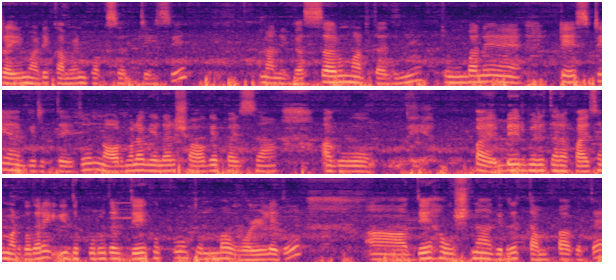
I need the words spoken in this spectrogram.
ಟ್ರೈ ಮಾಡಿ ಕಮೆಂಟ್ ಬಾಕ್ಸಲ್ಲಿ ತಿಳಿಸಿ. ನಾನೀಗ ಸರ್ವ್ ಮಾಡ್ತಾಯಿದ್ದೀನಿ ತುಂಬಾ ಟೇಸ್ಟಿಯಾಗಿರುತ್ತೆ ಇದು. ನಾರ್ಮಲಾಗಿ ಎಲ್ಲರೂ ಶಾವಿಗೆ ಪಾಯಸ ಹಾಗೂ ಪಾಯ ಬೇರೆ ಬೇರೆ ಥರ ಪಾಯಸ ಮಾಡ್ಕೋತಾರೆ. ಇದು ಕುಡಿದ್ರೆ ದೇಹಕ್ಕೂ ತುಂಬ ಒಳ್ಳೆಯದು ದೇಹ ಉಷ್ಣ ಆಗಿದ್ದರೆ ತಂಪಾಗುತ್ತೆ.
